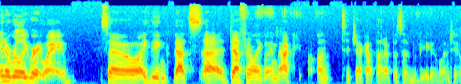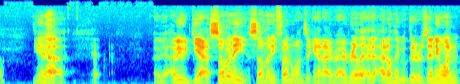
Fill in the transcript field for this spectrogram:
in a really great way. So I think that's uh, definitely going back on to check out that episode would be a good one too. Yeah. I mean, yeah, so many, so many fun ones. Again, I, I really, I I don't think there was anyone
